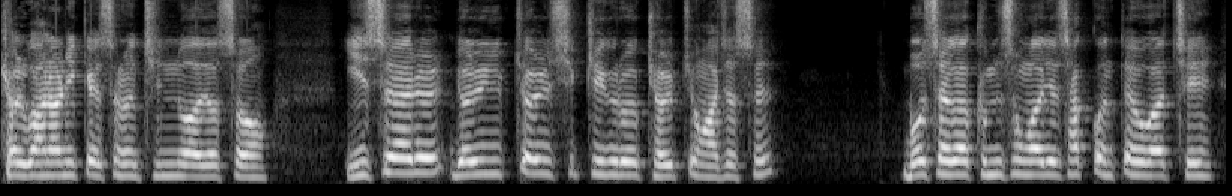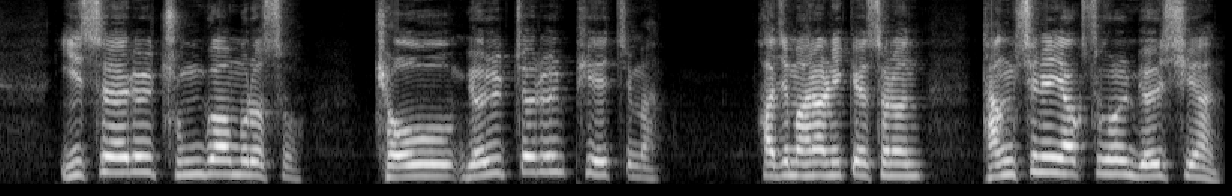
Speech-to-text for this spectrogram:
결과 하나님께서는 진노하셔서 이스라엘을 멸절시키기로 결정하셨어요. 모세가 금송아지 사건 때와 같이 이스라엘을 중부함으로써 겨우 멸절을 피했지만 하지만 하나님께서는 당신의 약속을 멸시한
